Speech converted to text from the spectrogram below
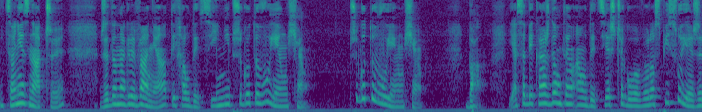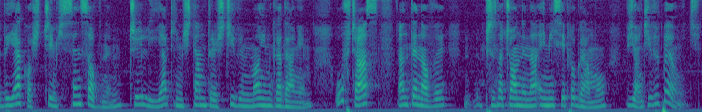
I co nie znaczy, że do nagrywania tych audycji nie przygotowuję się. Przygotowuję się. Ba, ja sobie każdą tę audycję szczegółowo rozpisuję, żeby jakoś czymś sensownym, czyli jakimś tam treściwym moim gadaniem, wówczas antenowy przeznaczony na emisję programu wziąć i wypełnić.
